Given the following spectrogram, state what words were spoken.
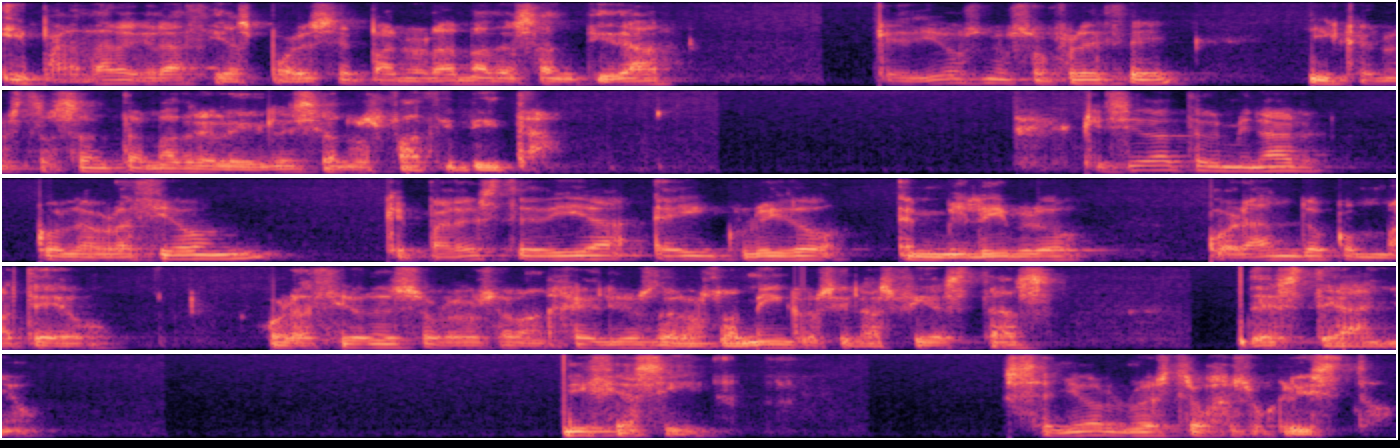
y para dar gracias por ese panorama de santidad que Dios nos ofrece y que nuestra Santa Madre la Iglesia nos facilita. Quisiera terminar con la oración que para este día he incluido en mi libro Orando con Mateo, oraciones sobre los evangelios de los domingos y las fiestas de este año. Dice así, Señor nuestro Jesucristo,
